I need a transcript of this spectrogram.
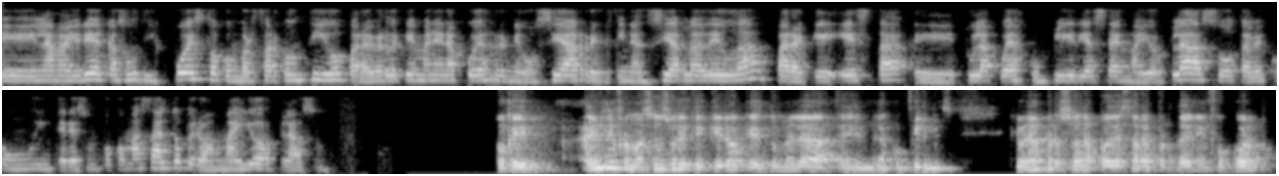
eh, en la mayoría de casos dispuesto a conversar contigo para ver de qué manera puedes renegociar, refinanciar la deuda para que esta eh, tú la puedas cumplir ya sea en mayor plazo, tal vez con un interés un poco más alto, pero a mayor plazo. Ok, hay una información sobre que quiero que tú me la, eh, me la confirmes, que una persona puede estar reportada en Infocorp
